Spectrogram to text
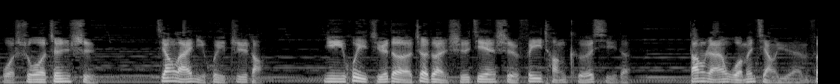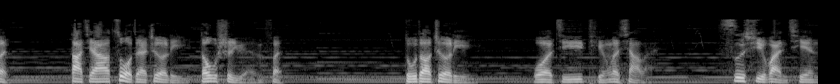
我说真是，将来你会知道，你会觉得这段时间是非常可喜的。当然，我们讲缘分。大家坐在这里都是缘分。读到这里，我即停了下来，思绪万千，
